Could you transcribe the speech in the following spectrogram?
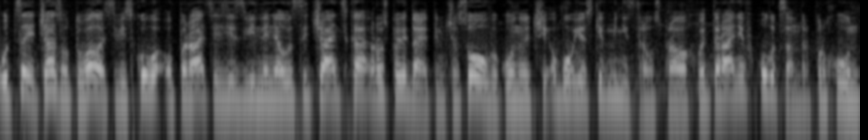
У цей час готувалася військова операція зі звільнення Лисичанська, розповідає тимчасово виконуючий обов'язків міністра у справах ветеранів Олександр Порхун.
